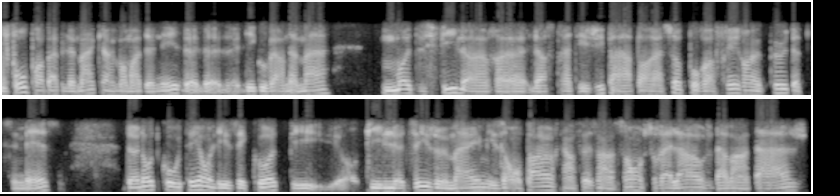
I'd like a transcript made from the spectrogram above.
il faut probablement qu'à un moment donné, le, les gouvernements modifient leur, euh, leur stratégie par rapport à ça pour offrir un peu d'optimisme. D'un autre côté, on les écoute, puis, puis ils le disent eux-mêmes. Ils ont peur qu'en faisant ça, on se relâche davantage.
